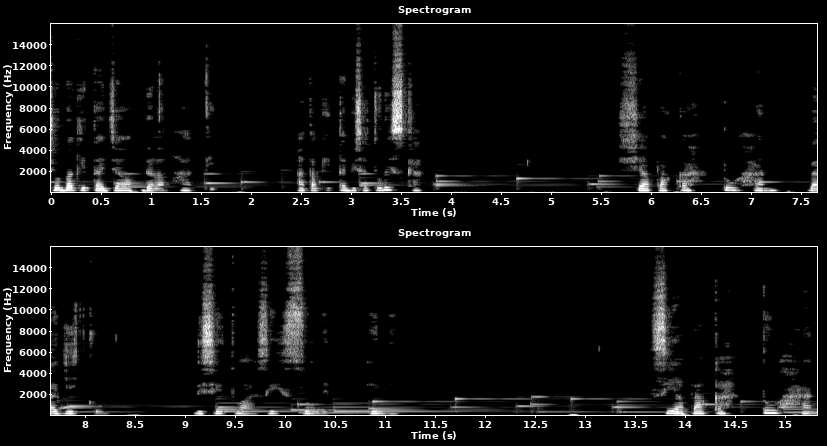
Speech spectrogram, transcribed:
Coba kita jawab dalam hati. Atau kita bisa tuliskan. Siapakah Tuhan bagiku di situasi sulit siapakah Tuhan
